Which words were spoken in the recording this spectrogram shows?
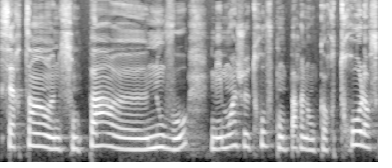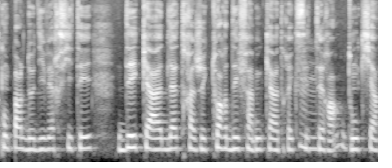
certains ne sont pas nouveaux, mais moi je trouve qu'on parle encore trop lorsqu'on parle de diversité des cadres, la trajectoire des femmes cadres, etc. Mm. Donc il y a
